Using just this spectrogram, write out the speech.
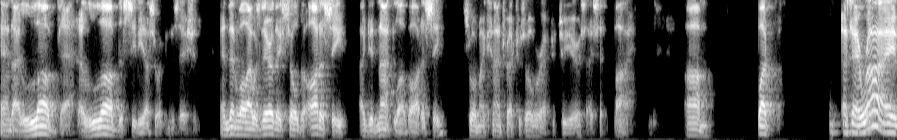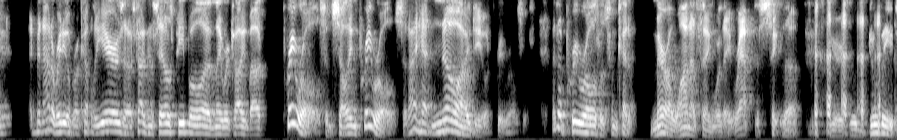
and I loved that. I loved the CBS organization. And then while I was there, they sold to Audacy. I did not love Audacy. So when my contract was over after two years, I said bye. Um, but as I arrived, I'd been out of radio for a couple of years, and I was talking to salespeople, and they were talking about pre rolls and selling pre rolls. And I had no idea what pre rolls was. I thought pre rolls was some kind of marijuana thing where they wrap the the your, your doobies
